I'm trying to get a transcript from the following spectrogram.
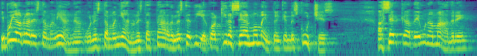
Y voy a hablar esta mañana, o en esta mañana, o en esta tarde, en este día, cualquiera sea el momento en que me escuches, acerca de una madre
